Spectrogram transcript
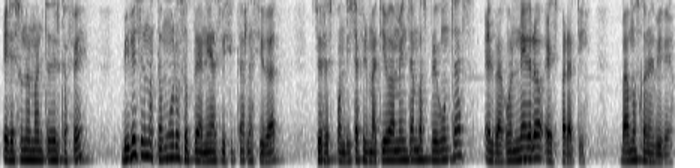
¿Eres un amante del café? ¿Vives en Matamoros o planeas visitar la ciudad? Si respondiste afirmativamente a ambas preguntas, el vagón negro es para ti. Vamos con el video.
